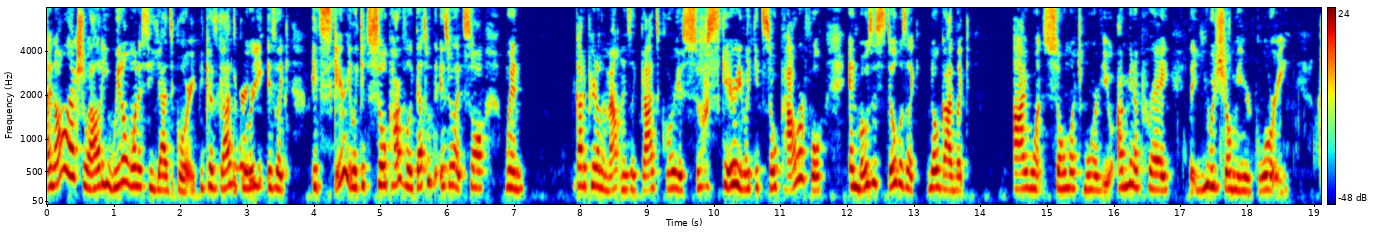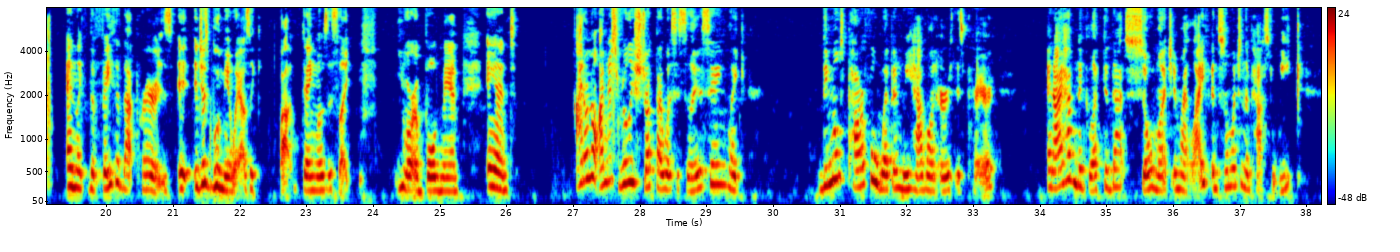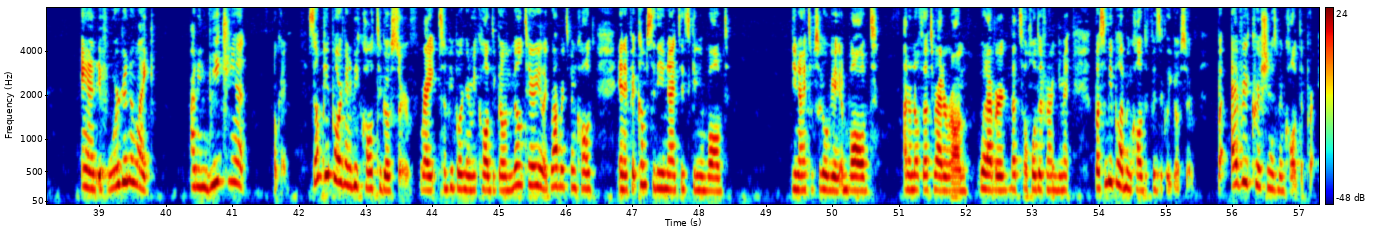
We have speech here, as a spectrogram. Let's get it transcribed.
in all actuality, we don't want to see God's glory because God's glory is like it's scary. Like it's so powerful. Like that's what the Israelites saw when God appeared on the mountain. Is like God's glory is so scary. Like it's so powerful. And Moses still was like, No, God, like I want so much more of you. I'm gonna pray that you would show me your glory. And like the faith of that prayer is it, it just blew me away. I was like, wow, dang Moses, like you are a bold man. And I don't know, I'm just really struck by what Cecilia is saying. Like the most powerful weapon we have on earth is prayer. And I have neglected that so much in my life and so much in the past week. And if we're going to, like, I mean, we can't, okay, some people are going to be called to go serve, right? Some people are going to be called to go in the military, like Robert's been called. And if it comes to the United States getting involved, the United States will go get involved. I don't know if that's right or wrong, whatever. That's a whole different argument. But some people have been called to physically go serve. But every Christian has been called to pray.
